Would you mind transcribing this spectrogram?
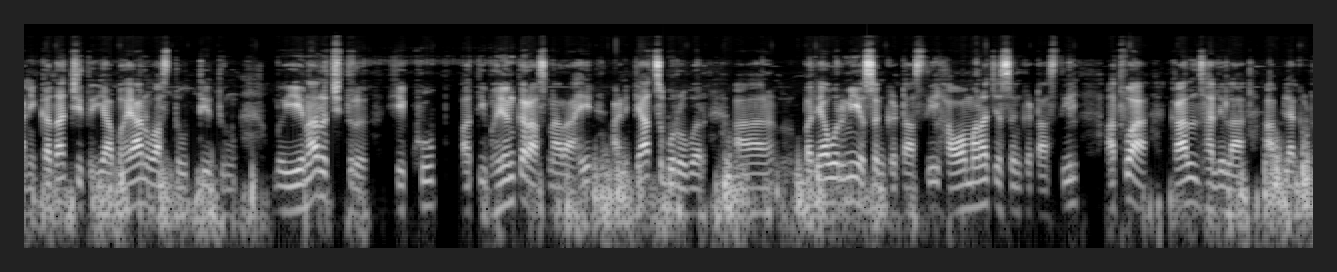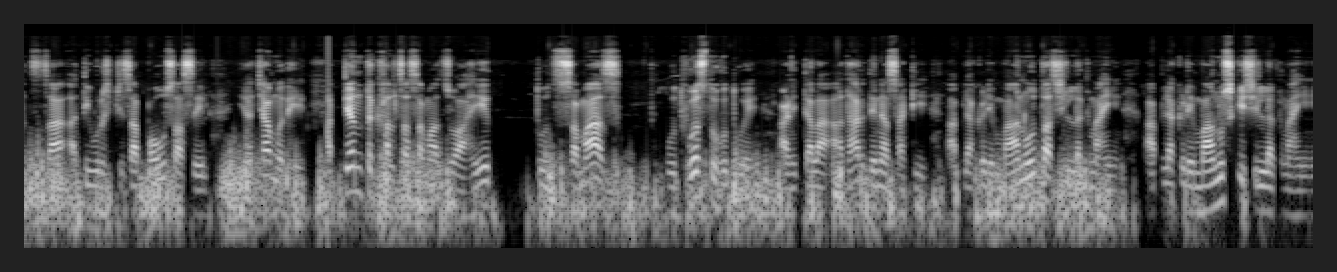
आणि कदाचित या भयान वास्तवतेतून येणारं चित्र हे खूप अतिभयंकर असणार आहे आणि त्याचबरोबर पर्यावरणीय संकट असतील हवामानाचे संकट असतील अथवा काल झालेला आपल्याकडचा अतिवृष्टीचा पाऊस असेल याच्यामध्ये अत्यंत खालचा समाज जो आहे तो समाज उद्ध्वस्त होतो आहे आणि त्याला आधार देण्यासाठी आपल्याकडे मानवता शिल्लक नाही आपल्याकडे माणुसकी शिल्लक नाही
